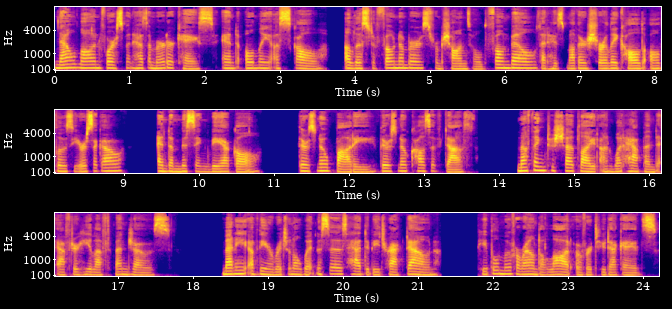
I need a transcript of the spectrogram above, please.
Now law enforcement has a murder case and only a skull, a list of phone numbers from Shawn's old phone bill that his mother surely called all those years ago, and a missing vehicle. There's no body, there's no cause of death, nothing to shed light on what happened after he left Menjo's. Many of the original witnesses had to be tracked down. People move around a lot over two decades.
